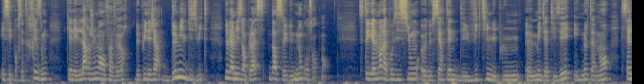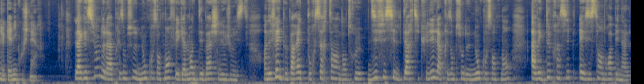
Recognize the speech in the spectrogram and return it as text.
et c'est pour cette raison qu'elle est largement en faveur, depuis déjà 2018, de la mise en place d'un seuil de non-consentement. C'est également la position euh, de certaines des victimes les plus euh, médiatisées et notamment celle de Camille Kouchner. La question de la présomption de non-consentement fait également débat chez les juristes. En effet, il peut paraître pour certains d'entre eux difficile d'articuler la présomption de non-consentement avec deux principes existants en droit pénal.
